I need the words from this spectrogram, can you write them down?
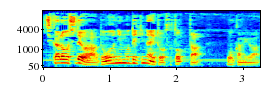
力押しではどうにもできないと悟った狼は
